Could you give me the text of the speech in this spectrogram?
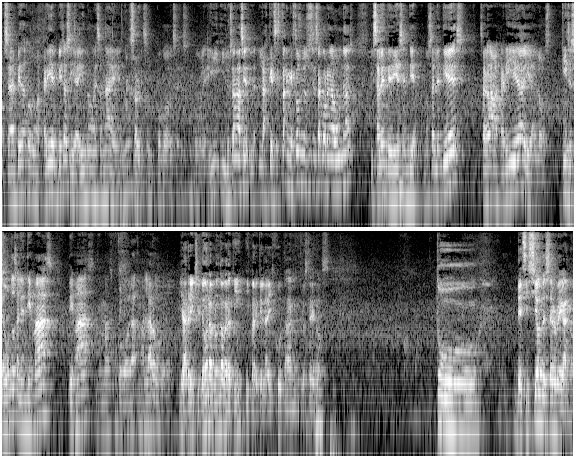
o sea, empiezas con tu mascarilla, empiezas y ahí no ves a nadie, ¿no? Exacto. Es un poco, es, es un poco y, y lo están haciendo, las que se están, en Estados Unidos se está corriendo algunas y salen de 10 en 10, ¿no? Salen 10, sacas la mascarilla y a los 15 segundos salen 10 más, 10 más, 10 más, un poco la- más largo, pero... Ya, Richie, tengo una pregunta para ti y para que la discutan entre ustedes dos. Tu decisión de ser vegano,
